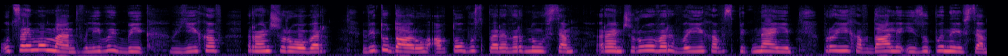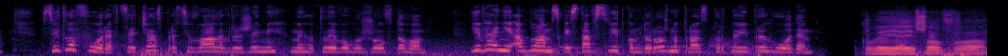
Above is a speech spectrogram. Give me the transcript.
У цей момент в лівий бік в'їхав Range Rover. Від удару автобус перевернувся. Range Rover виїхав з-під неї, проїхав далі і зупинився. Світлофори в цей час працювали в режимі миготливого жовтого. Євгеній Абламський став свідком дорожньо-транспортної пригоди. Коли я йшов, е,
